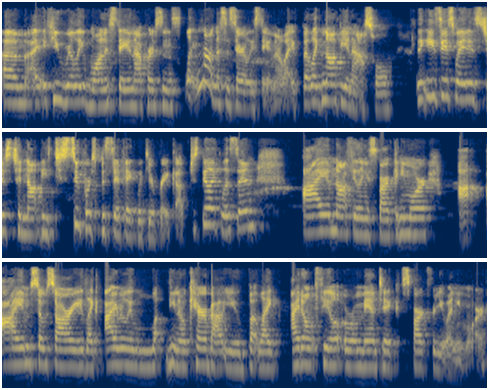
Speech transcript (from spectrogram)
um, if you really want to stay in that person's, like, not necessarily stay in their life, but like not be an asshole. The easiest way is just to not be super specific with your breakup. Just be like, listen, I am not feeling a spark anymore. I, I, am so sorry. Like, I really, you know, care about you, but like, I don't feel a romantic spark for you anymore.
